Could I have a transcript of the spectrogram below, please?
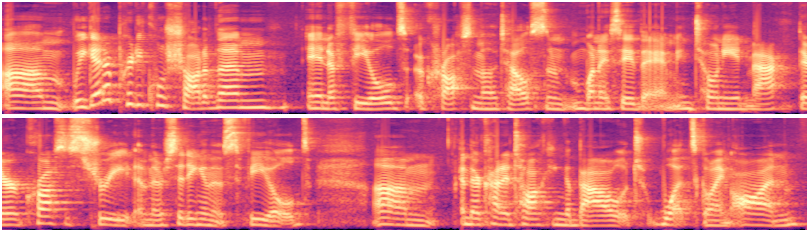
Um, we get a pretty cool shot of them in a field across from the hotel. So when I say they, I mean Tony and Mac. They're across the street and they're sitting in this field, um, and they're kind of talking about what's going on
